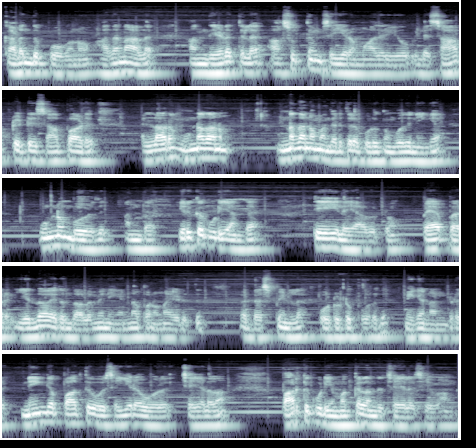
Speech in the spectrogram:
கடந்து போகணும். அதனால் அந்த இடத்துல அசுத்தம் செய்கிற மாதிரியோ இல்லை சாப்பிட்டுட்டு சாப்பாடு எல்லாரும் உன்னதானம் உன்னதானம் அந்த இடத்துல கொடுக்கும்போது நீங்கள் உண்ணும்பொழுது அந்த இருக்கக்கூடிய அந்த தேயிலையாகட்டும் பேப்பர் எதாக இருந்தாலுமே நீங்கள் என்ன பண்ணணும்னா எடுத்து டஸ்ட்பினில் போட்டுட்டு போகிறது மிக நன்று. நீங்கள் பார்த்து ஒரு செய்கிற ஒரு செயலை தான் பார்க்கக்கூடிய மக்கள் அந்த செயலை செய்வாங்க.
